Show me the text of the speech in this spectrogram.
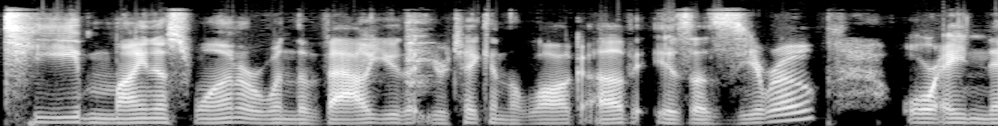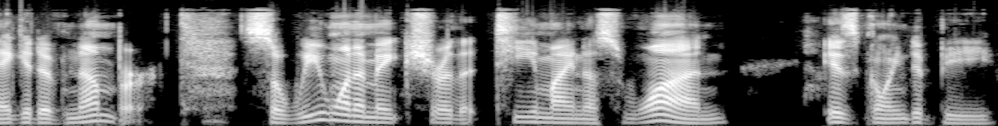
t minus 1 or when the value that you're taking the log of is a 0 or a negative number. So we want to make sure that t minus 1 is going to be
